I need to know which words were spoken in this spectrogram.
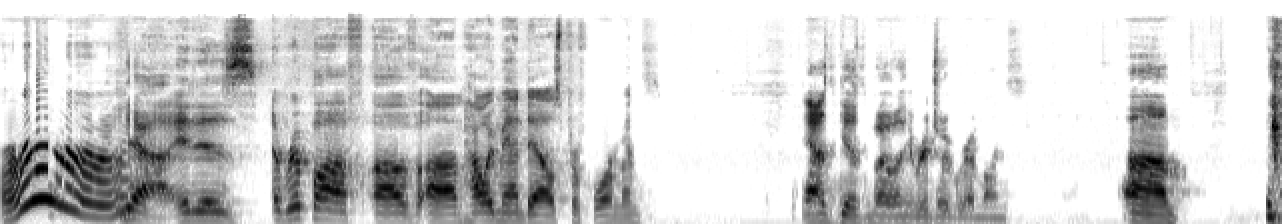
Gizmo. Yeah, it is a ripoff of um, Howie Mandel's performance as Gizmo in the original Gremlins. Um,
